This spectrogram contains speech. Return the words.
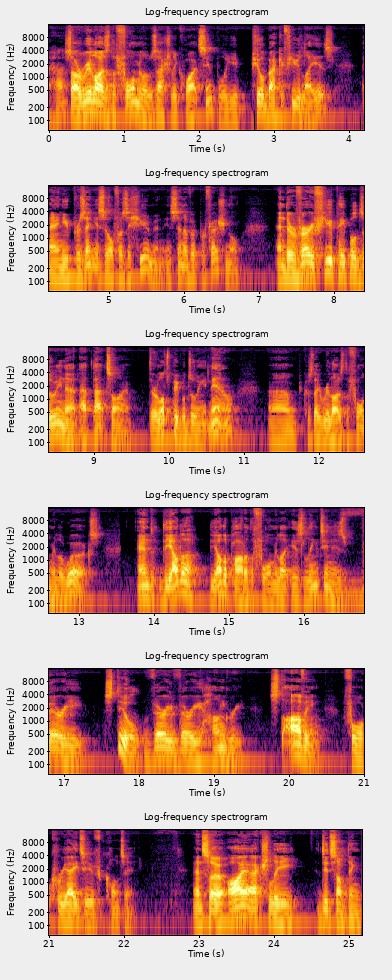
Uh-huh. So, I realized the formula was actually quite simple. You peel back a few layers and you present yourself as a human instead of a professional. And there are very few people doing that at that time. There are lots of people doing it now um, because they realize the formula works. And the other, the other part of the formula is LinkedIn is very, still very, very hungry, starving for creative content. And so I actually did something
